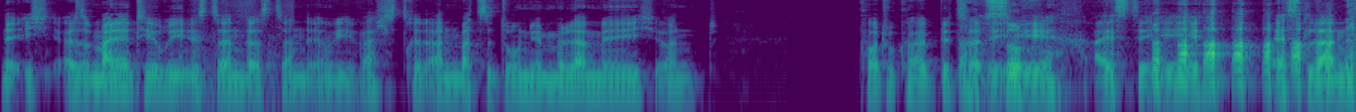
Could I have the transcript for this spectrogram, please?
Ne, ich, also meine Theorie ist dann, dass dann irgendwie, was tritt an, Mazedonien Müllermilch und Portugalpizza.de, Eis.de, Estland.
